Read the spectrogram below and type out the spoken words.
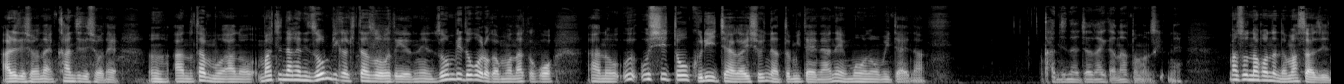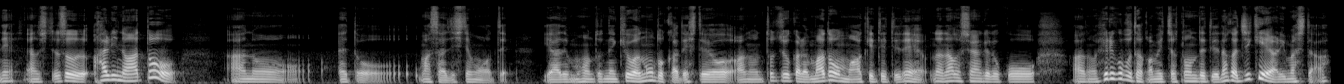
あれでしょうね、感じでしょうね。うん、あの、多分あの、街中にゾンビが来たぞってね、ゾンビどころかもうなんかこう、あの、牛とクリーチャーが一緒になったみたいなね、ものみたいな感じなんじゃないかなと思うんですけどね。まあそんなこんなんでマッサージね、あのして、そう、針の後、あの、えっと、マッサージしてもらって。いや、でも本当ね、今日はのどかでしたよ。あの、途中から窓も開けててね、なんか知らんけど、こう、あの、ヘリコプターがめっちゃ飛んでて、なんか事件ありました？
